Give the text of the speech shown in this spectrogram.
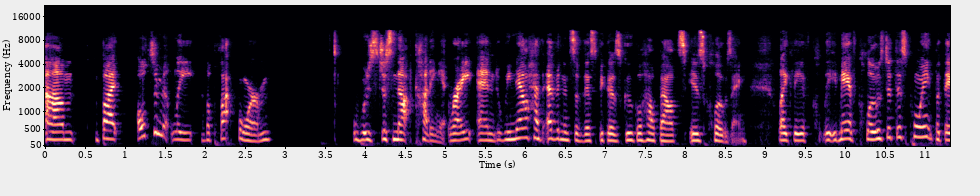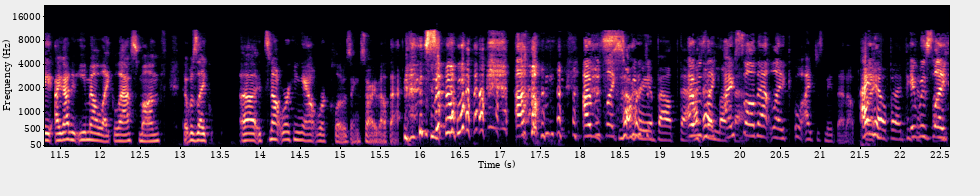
Um, but ultimately, the platform was just not cutting it right and we now have evidence of this because google helpouts is closing like they've it may have closed at this point but they i got an email like last month that was like uh, it's not working out we're closing sorry about that so um, i was like sorry about that i was like I, I, saw that like oh i just made that up i know but i think it was funny. like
